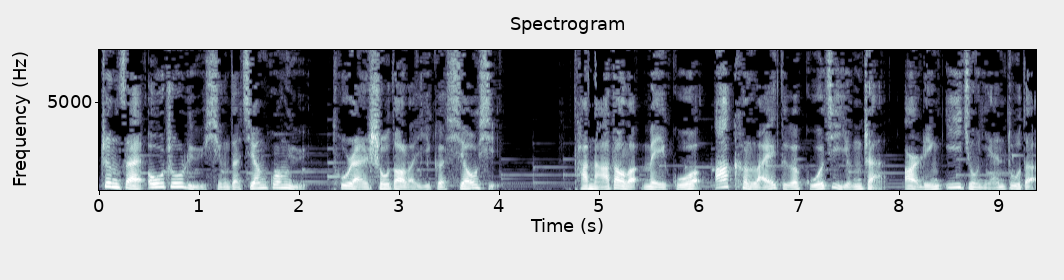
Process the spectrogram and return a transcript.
正在欧洲旅行的姜光宇突然收到了一个消息，他拿到了美国阿克莱德国际影展二零一九年度的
